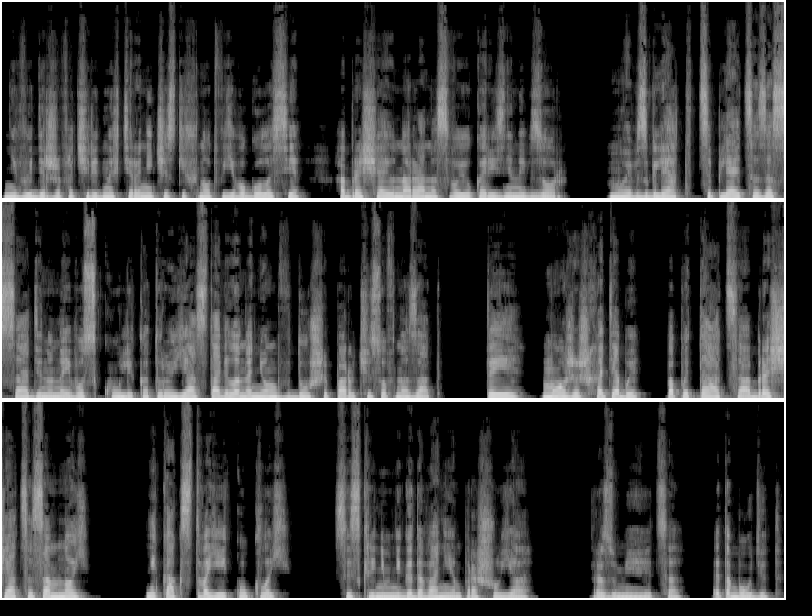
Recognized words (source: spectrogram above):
Не выдержав очередных тиранических нот в его голосе, обращаю на Рана свой укоризненный взор. Мой взгляд цепляется за ссадину на его скуле, которую я оставила на нем в душе пару часов назад. Ты можешь хотя бы попытаться обращаться со мной не как с твоей куклой. С искренним негодованием прошу я. Разумеется, это будет,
